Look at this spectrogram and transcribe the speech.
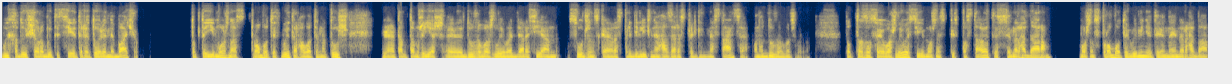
виходу, що робити з цією територією, не бачу. Тобто її можна спробувати виторгувати на ту ж е, там, там же є ж е, дуже важлива для росіян Суджинська розподілительна газорозподільна станція, вона дуже важлива. Тобто, за своєю важливості її можна співпоставити з Енергодаром, можна спробувати виміняти на Енергодар.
